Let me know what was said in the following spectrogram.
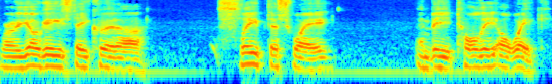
where yogis they could uh, sleep this way and be totally awake.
